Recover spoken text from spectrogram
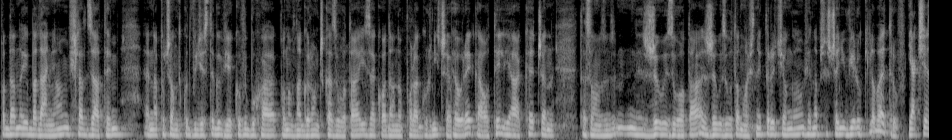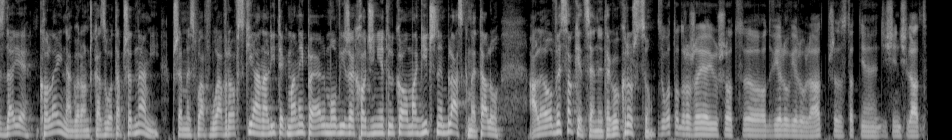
Poddano je badaniom. W ślad za tym na początku XX wieku wybuchła ponowna gorączka złota i zakładano pola górnicze Eureka, Otylia, Keczen. To są żyły złota, żyły złotonośne, które ciągną się na przestrzeni wielu kilometrów. Jak się zdaje, kolejna gorączka złota przed nami. Przemysław Ławrowski, analityk Money.pl mówi, że chodzi nie tylko o magiczny blask metalu, ale o wysokie ceny tego kruszcu. Złoto drożeje już od, od wielu, wielu lat. Przez ostatnie 10 lat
